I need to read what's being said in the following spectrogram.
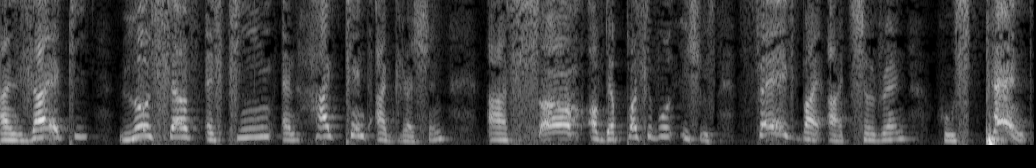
anxiety, low self-esteem, and heightened aggression are some of the possible issues faced by our children who spend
